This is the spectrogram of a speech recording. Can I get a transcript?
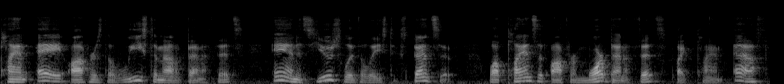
Plan A offers the least amount of benefits and is usually the least expensive, while plans that offer more benefits, like Plan F,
